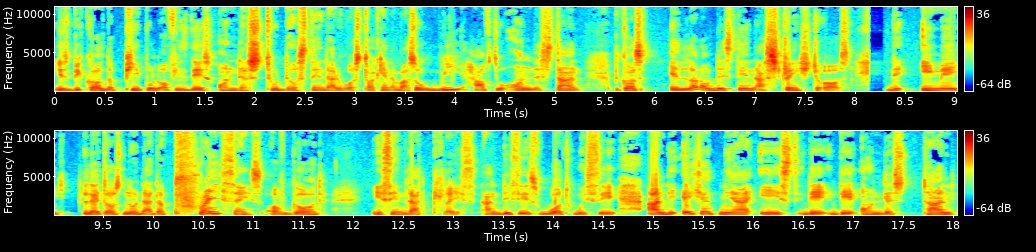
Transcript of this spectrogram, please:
is because the people of his days understood those things that he was talking about. So we have to understand. Because a lot of these things are strange to us. The image let us know that the presence of God is in that place. And this is what we see. And the ancient Near East, they, they understand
